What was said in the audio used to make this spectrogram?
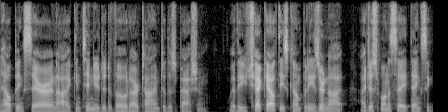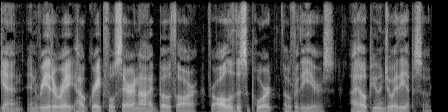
helping Sarah and I continue to devote our time to this passion. Whether you check out these companies or not, I just want to say thanks again and reiterate how grateful Sarah and I both are for all of the support over the years. I hope you enjoy the episode.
